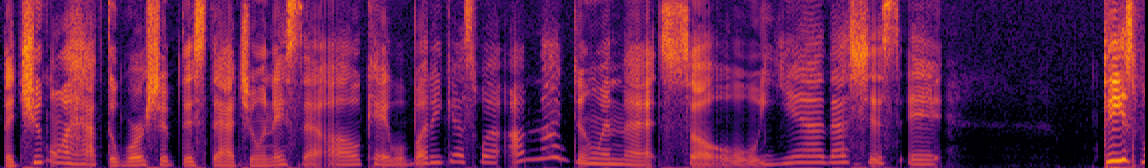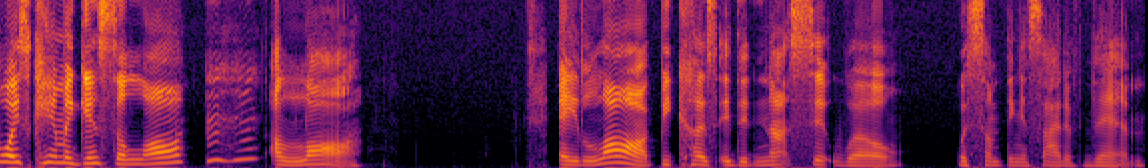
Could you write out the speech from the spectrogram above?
that you're gonna have to worship this statue. And they said, oh, okay, well, buddy, guess what? I'm not doing that. So yeah, that's just it. These boys came against the law, mm-hmm, a law. A law because it did not sit well with something inside of them.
